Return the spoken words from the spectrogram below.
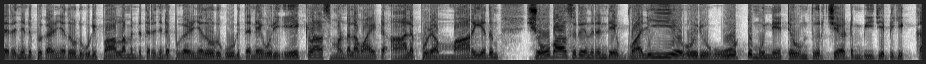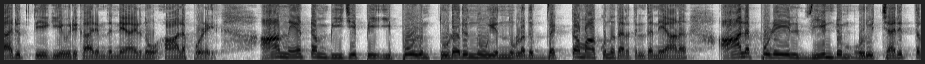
തെരഞ്ഞെടുപ്പ് കഴിഞ്ഞതോടുകൂടി പാർലമെന്റ് തെരഞ്ഞെടുപ്പ് കഴിഞ്ഞതോടുകൂടി തന്നെ ഒരു എ ക്ലാസ് മണ്ഡലമായിട്ട് ആലപ്പുഴ മാറിയതും ശോഭാ സുരേന്ദ്രന്റെ വലിയ ഒരു വോട്ട് മുന്നേറ്റവും തീർച്ചയായിട്ടും ബി ജെ പിക്ക് കരുത്തേകിയ ഒരു കാര്യം തന്നെയായിരുന്നു ആലപ്പുഴയിൽ. ആ നേട്ടം ബി ജെ പി ഇപ്പോഴും തുടരുന്നു എന്നുള്ളത് വ്യക്തമാക്കുന്ന തരത്തിൽ തന്നെയാണ് ആലപ്പുഴയിൽ വീണ്ടും ഒരു ചരിത്ര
